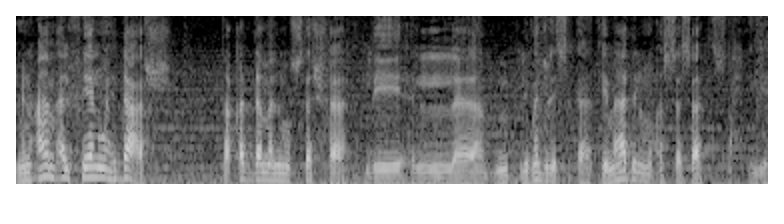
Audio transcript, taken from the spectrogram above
من عام 2011 تقدم المستشفى لمجلس اعتماد المؤسسات الصحية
